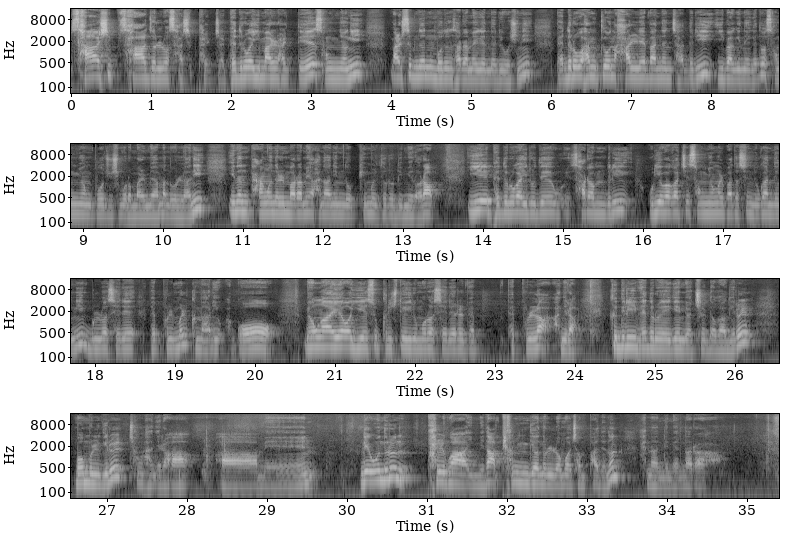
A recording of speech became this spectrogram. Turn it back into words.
44절로 48절. 베드로가 이 말을 할 때에 성령이 말씀 듣는 모든 사람에게 내려오시니 베드로와 함께 온 할례 받는 자들이 이방인에게도 성령 부어 주심으로 말미암아 논란이 이는 방언을 말하며 하나님 높임을 들으리미로라. 이에 베드로가 이르되 사람들이 우리와 같이 성령을 받으신 누가 능히 물로 세례 베풀물 그 말이 하고 명하여 예수 그리스도의 이름으로 세례를 베 베풀라 아니라. 그들이 베드로에게 며칠 더 가기를 머물기를 청하니라. 아멘. 네, 오늘은 8과입니다. 편견을 넘어 전파되는 하나님의 나라.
